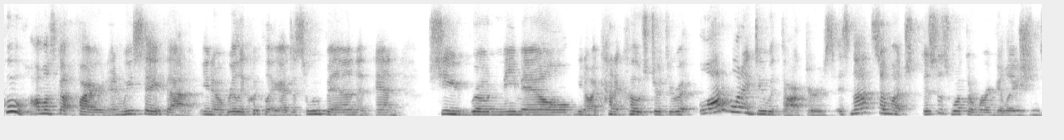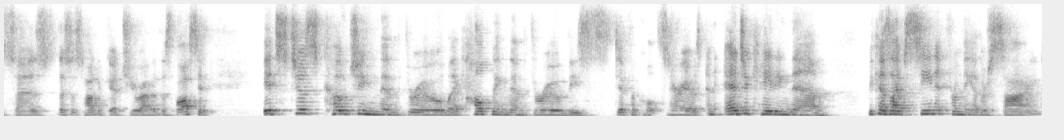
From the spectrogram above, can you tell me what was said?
whew, almost got fired, and we saved that, you know, really quickly. I just swoop in and and she wrote an email you know i kind of coached her through it a lot of what i do with doctors is not so much this is what the regulation says this is how to get you out of this lawsuit it's just coaching them through like helping them through these difficult scenarios and educating them because i've seen it from the other side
